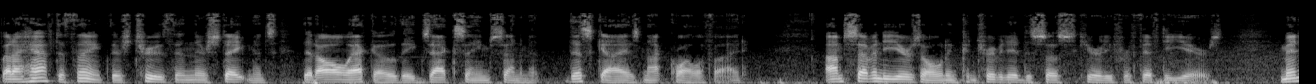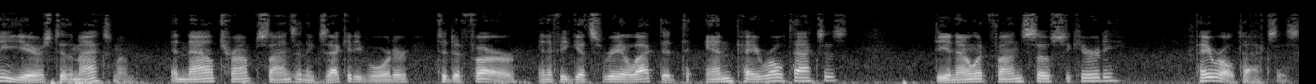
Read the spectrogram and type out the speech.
but I have to think there's truth in their statements that all echo the exact same sentiment. This guy is not qualified. I'm 70 years old and contributed to Social Security for 50 years, many years to the maximum. And now Trump signs an executive order to defer, and if he gets reelected, to end payroll taxes. Do you know what funds Social Security? Payroll taxes.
